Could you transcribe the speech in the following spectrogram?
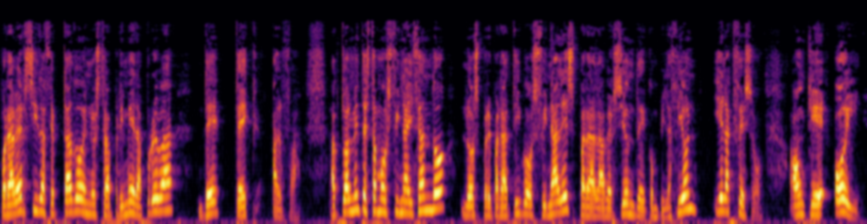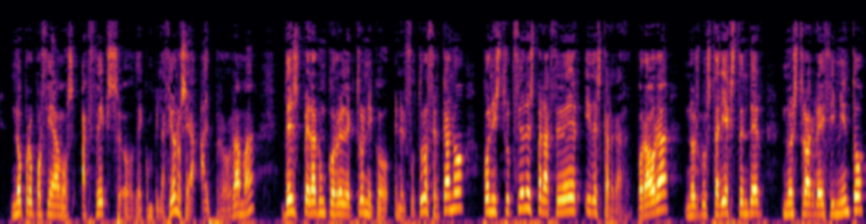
por haber sido aceptado en nuestra primera prueba de Tech Alpha. Actualmente estamos finalizando los preparativos finales para la versión de compilación y el acceso. Aunque hoy no proporcionamos acceso de compilación, o sea, al programa, de esperar un correo electrónico en el futuro cercano con instrucciones para acceder y descargar. Por ahora, nos gustaría extender nuestro agradecimiento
